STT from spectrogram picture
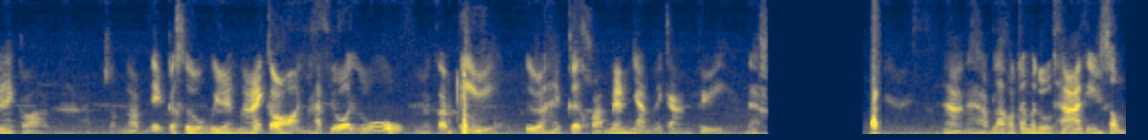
ง่ายๆก่อนนะครับสำหรับเด็กก็คือเวียงไม้ก่อนนะครับโยนลูกแล้วก็ตีเพื่อให้เกิดความแม่นยำในการตีนะครับอ่านะครับ เราก็จะมาดูท่าที่สม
